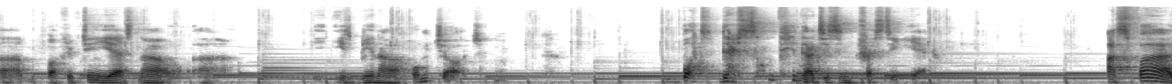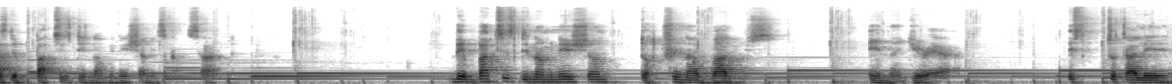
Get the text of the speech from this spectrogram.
um, about 15 years now, uh, it's been our home church. But there's something that is interesting here. As far as the Baptist denomination is concerned, the Baptist denomination doctrinal values in Nigeria is totally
